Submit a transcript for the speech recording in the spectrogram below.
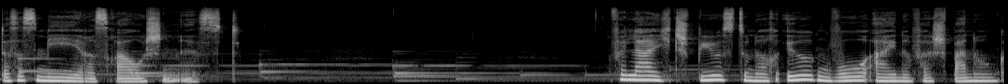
dass es Meeresrauschen ist. Vielleicht spürst du noch irgendwo eine Verspannung.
